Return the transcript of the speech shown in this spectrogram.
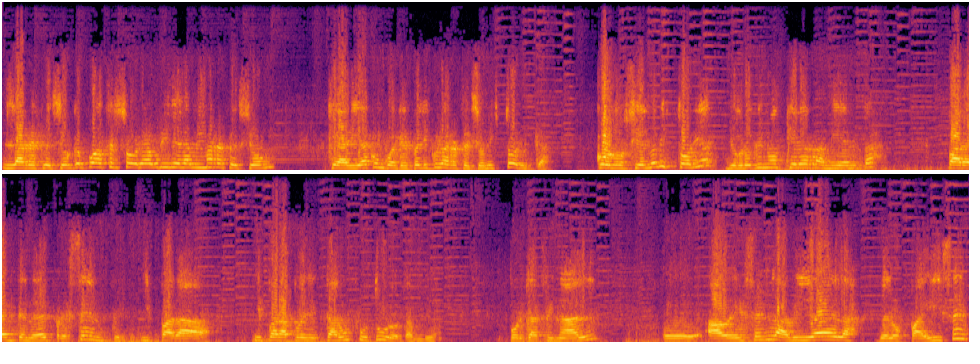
la reflexión que puedo hacer sobre Abril es la misma reflexión que haría con cualquier película de reflexión histórica. Conociendo la historia, yo creo que uno adquiere herramientas para entender el presente y para y para proyectar un futuro también. Porque al final, eh, a veces la vida de, de los países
